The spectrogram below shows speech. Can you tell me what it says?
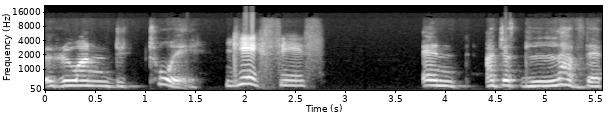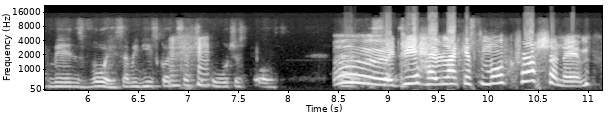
Ruan du Toit Yes, yes. and I just love that man's voice. I mean, he's got such a gorgeous voice. Uh, Oh, so- do you have like a small crush on him?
